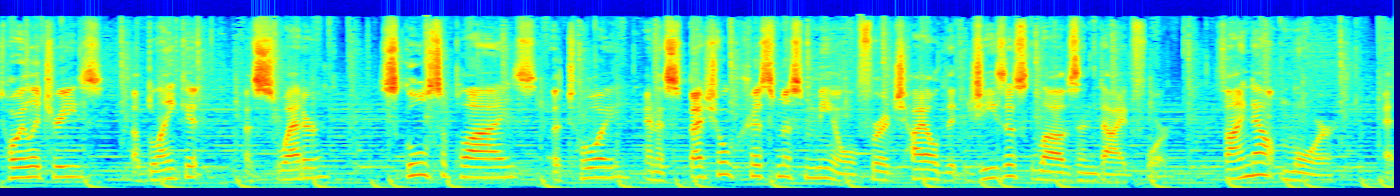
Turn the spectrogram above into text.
toiletries, a blanket, a sweater, school supplies, a toy, and a special Christmas meal for a child that Jesus loves and died for. Find out more at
